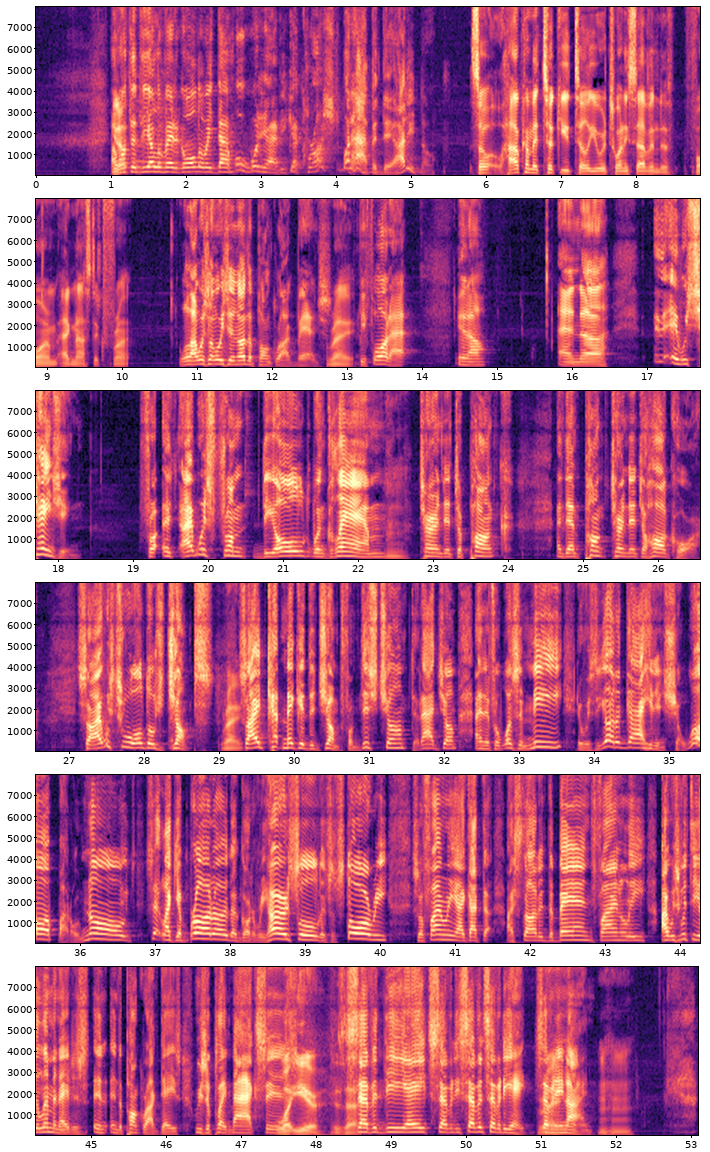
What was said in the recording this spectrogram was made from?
I know- wanted the elevator to go all the way down. Oh, what did happen? You get crushed? What happened there? I didn't know. So how come it took you till you were 27 to form Agnostic Front? Well, I was always in other punk rock bands. Right. Before that, you know, and uh, it, it was changing. From it, I was from the old when glam turned into punk, and then punk turned into hardcore. So I was through all those jumps. Right. So I kept making the jump from this jump to that jump, and if it wasn't me, it was the other guy. He didn't show up. I don't know. Like your brother. They go to rehearsal. There's a story. So finally, I got the. I started the band. Finally, I was with the Eliminators in, in the punk rock days. We used to play Max's. What year is that? 78, 77, 78, 79. Mm-hmm.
